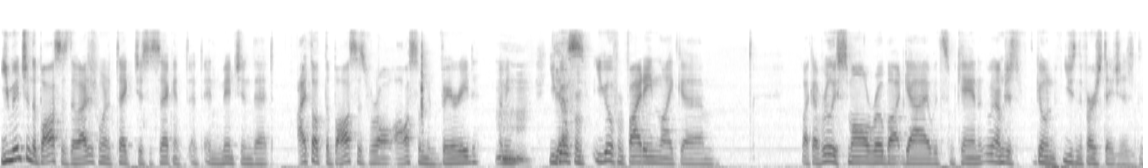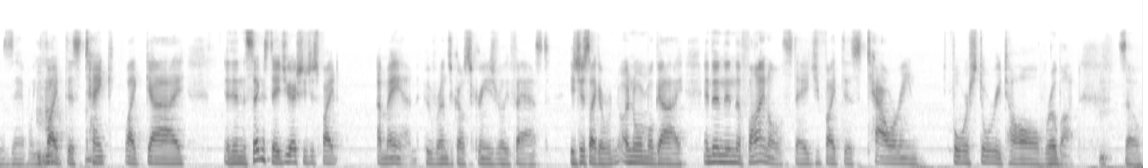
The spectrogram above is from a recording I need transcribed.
You mentioned the bosses though. I just want to take just a second and, and mention that I thought the bosses were all awesome and varied. I mean, Mhm. you Yes. go from you go from fighting like um, like a really small robot guy with some cannon. I'm just going using the first stage as an example. You mm-hmm. fight this tank like guy, and then the second stage you actually just fight a man who runs across the screen. He's really fast. He's just like a, a normal guy. And then in the final stage you fight this towering four story tall robot. Mm. So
